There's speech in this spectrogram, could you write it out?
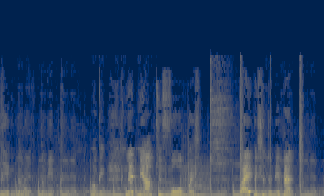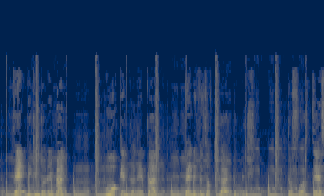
saving the lives of the people. Okay, let me ask you four questions. Why we should donate blood? When we can donate blood? Who can donate blood? Benefits of blood donation. The first is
